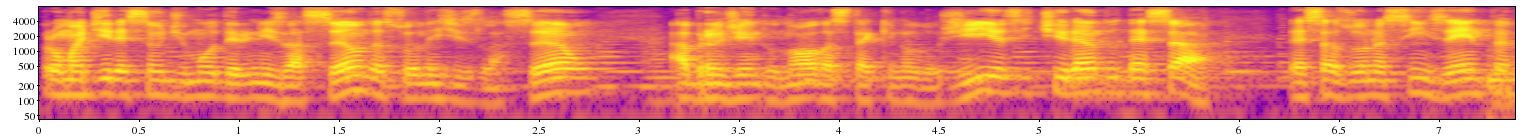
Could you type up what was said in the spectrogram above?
para uma direção de modernização da sua legislação, abrangendo novas tecnologias e tirando dessa, dessa zona cinzenta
